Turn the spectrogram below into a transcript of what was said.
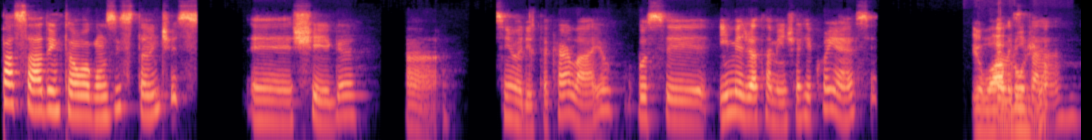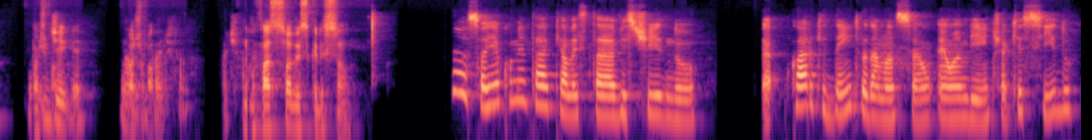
passado então alguns instantes, é, chega a senhorita Carlyle. Você imediatamente a reconhece. Eu Ela abro onde. está... Pode falar. Não, Pode não falar. pode falar. Pode falar. Não faça só descrição. Não, eu só ia comentar que ela está vestindo. é, Claro que dentro da mansão é um ambiente aquecido,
